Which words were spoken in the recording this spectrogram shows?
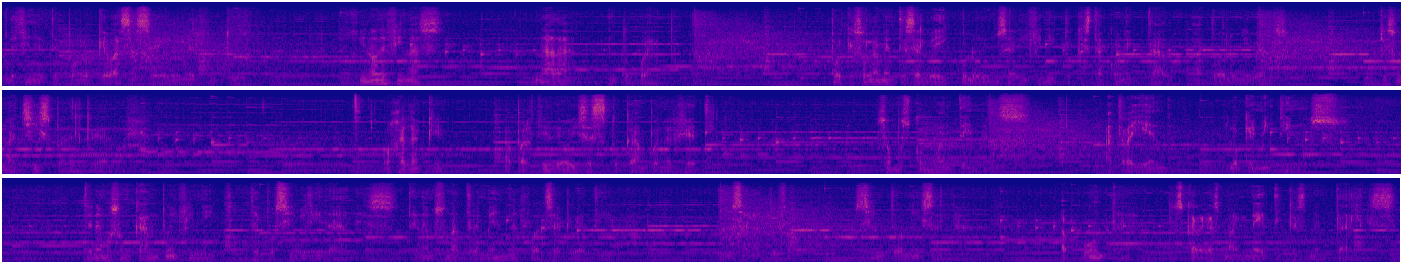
Defínete por lo que vas a hacer en el futuro. Y no definas nada en tu cuerpo porque solamente es el vehículo de un ser infinito que está conectado a todo el universo, que es una chispa del Creador. Ojalá que a partir de hoy es tu campo energético. Somos como antenas, atrayendo lo que emitimos. Tenemos un campo infinito de posibilidades, tenemos una tremenda fuerza creativa. Úsala a tu favor, sintonízala apunta tus cargas magnéticas mentales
